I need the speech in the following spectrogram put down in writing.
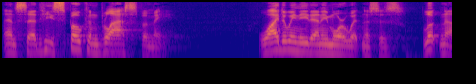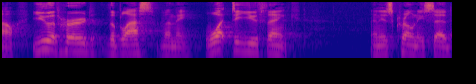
and said, He's spoken blasphemy. Why do we need any more witnesses? Look now, you have heard the blasphemy. What do you think? And his crony said,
